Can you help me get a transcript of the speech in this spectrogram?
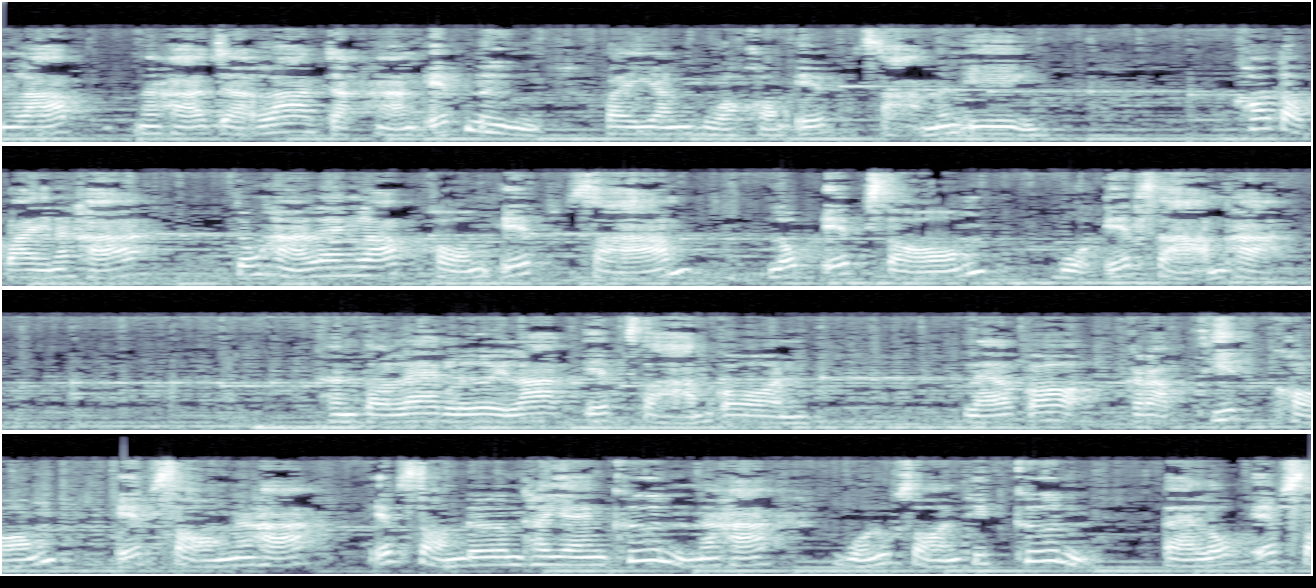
งลับ นะคะ จะลากจากหาง F1 ไปยังหัวของ F3 นั่นเอง ข้อต่อไปนะคะ จงหาแรงลับของ F3 ลบ F2 บวก F3 ค่ะ ขั้นตอนแรกเลยลาก F3 ก่อน แล้วก็กลับทิศของ F2 นะคะ F2 เดิมทะแยงขึ้นนะคะ หัวลูกศรทิศขึ้น แต่ลบ F2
